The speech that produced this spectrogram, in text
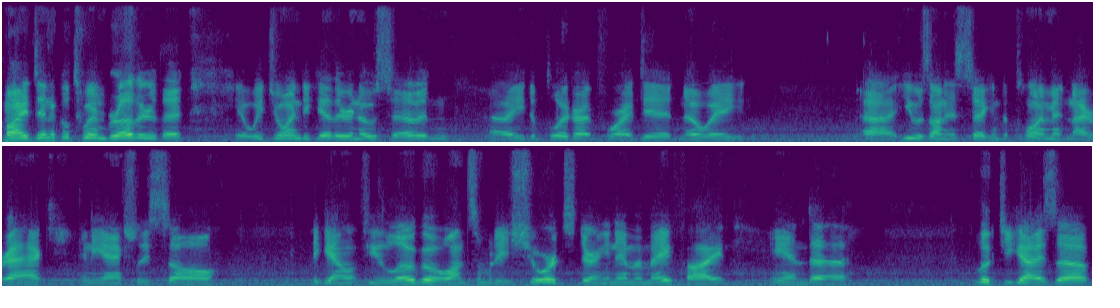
my identical twin brother that you know we joined together in 07 uh, he deployed right before i did in 08 uh, he was on his second deployment in iraq and he actually saw the gallant few logo on somebody's shorts during an mma fight and uh, looked you guys up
